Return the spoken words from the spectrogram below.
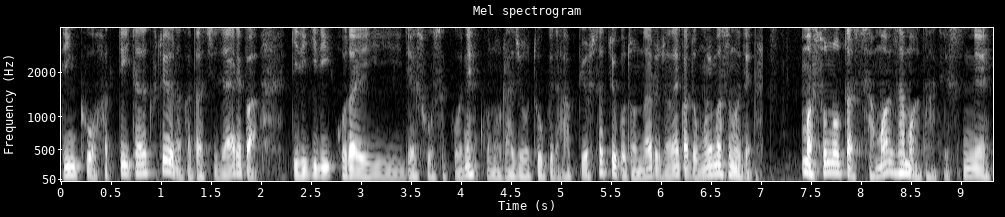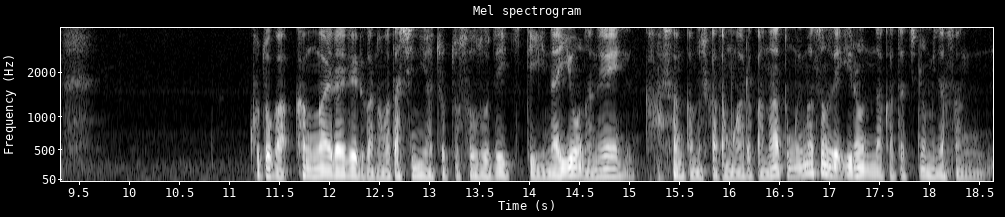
リンクを貼っていただくというような形であれば、ギリギリお題で創作をね、このラジオトークで発表したということになるんじゃないかと思いますので、まあ、その他様々なですね、ことが考えられるかな。私にはちょっと想像できていないようなね参加の仕方もあるかなと思いますのでいろんな形の皆さん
